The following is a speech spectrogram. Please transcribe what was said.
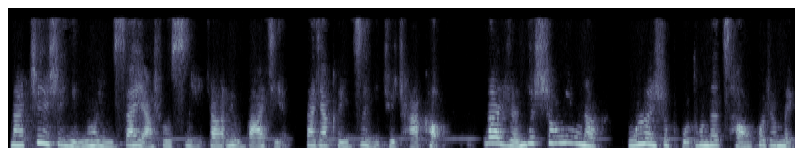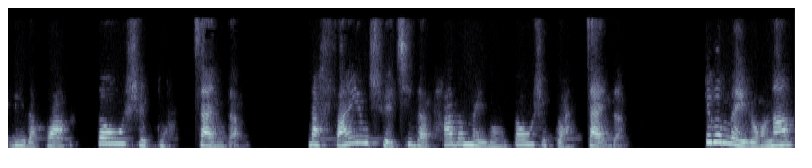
那这是引用以赛亚书四十章六八节，大家可以自己去查考。那人的生命呢？无论是普通的草或者美丽的花。都是短暂的，那凡有血气的，它的美容都是短暂的。这个美容呢，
